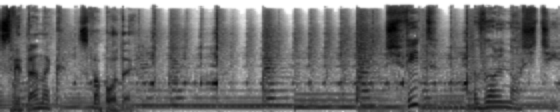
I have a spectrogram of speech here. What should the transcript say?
Світанок свободи. Świt wolności.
